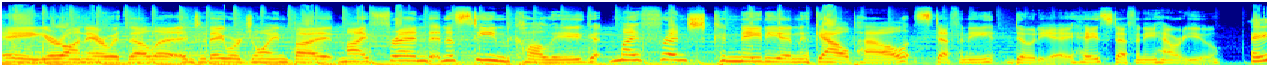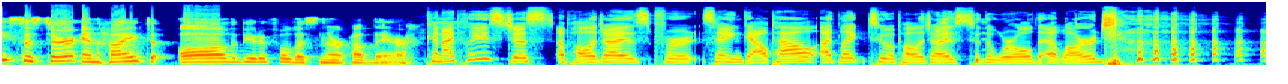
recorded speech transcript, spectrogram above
Hey, you're on air with Ella, and today we're joined by my friend and esteemed colleague, my French Canadian gal pal, Stephanie Dodier. Hey, Stephanie, how are you? Hey, sister, and hi to all the beautiful listener out there. Can I please just apologize for saying gal pal? I'd like to apologize to the world at large.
